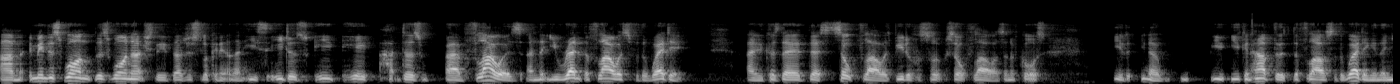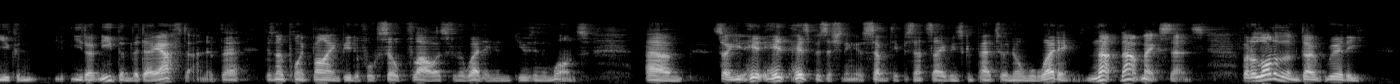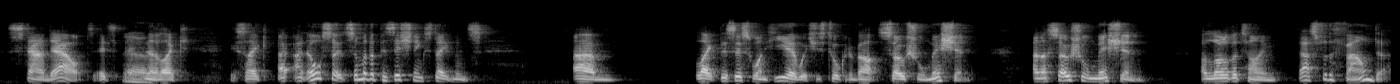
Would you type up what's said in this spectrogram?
Um, I mean, there's one. There's one actually. They're just looking at it, and he he does he he does uh, flowers, and that you rent the flowers for the wedding, and because they're they're silk flowers, beautiful silk, silk flowers, and of course, you you know you, you can have the, the flowers for the wedding, and then you can you don't need them the day after, and if there there's no point buying beautiful silk flowers for the wedding and using them once. Um, so his, his positioning is 70% savings compared to a normal wedding. And that that makes sense, but a lot of them don't really stand out. It's Yeah. you know like it's like, and also some of the positioning statements, um, like there's this one here which is talking about social mission, and a social mission, a lot of the time, that's for the founder.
